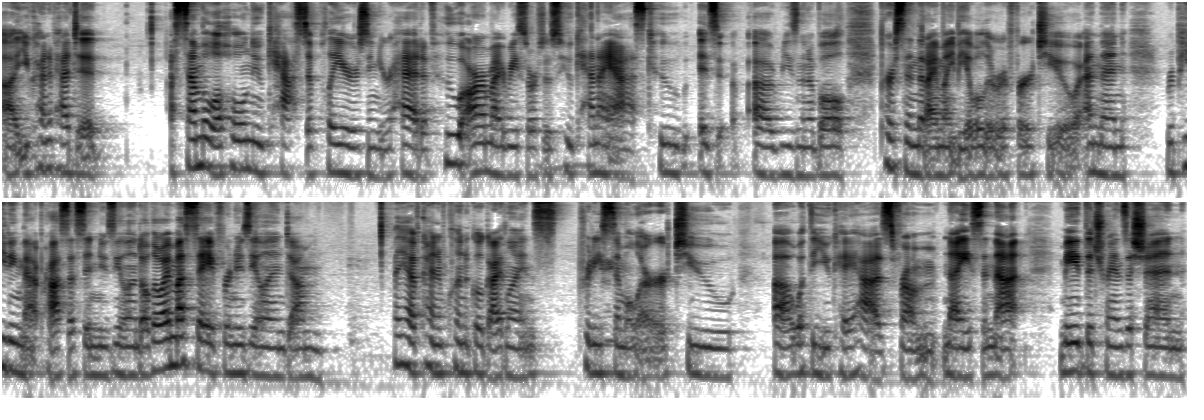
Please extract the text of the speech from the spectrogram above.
uh, you kind of had to assemble a whole new cast of players in your head of who are my resources, who can I ask, who is a reasonable person that I might be able to refer to, and then repeating that process in New Zealand. Although I must say, for New Zealand, um, they have kind of clinical guidelines pretty similar to uh, what the UK has from NICE, and that made the transition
